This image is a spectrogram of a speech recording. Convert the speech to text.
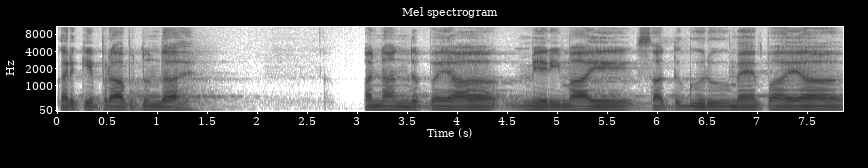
ਕਰਕੇ ਪ੍ਰਾਪਤ ਹੁੰਦਾ ਹੈ। ਆਨੰਦ ਪਿਆ ਮੇਰੀ ਮਾਏ, ਸਤਿਗੁਰੂ ਮੈਂ ਪਾਇਆ।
